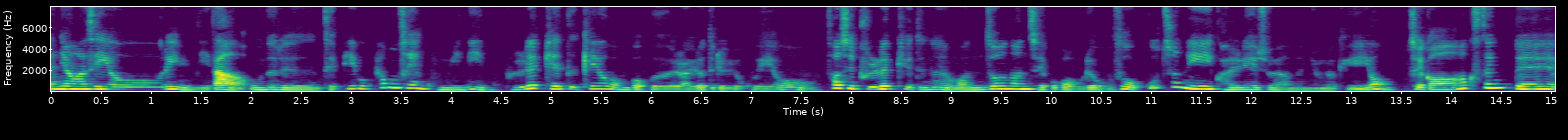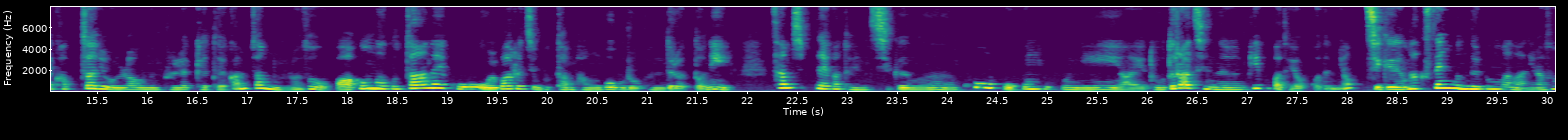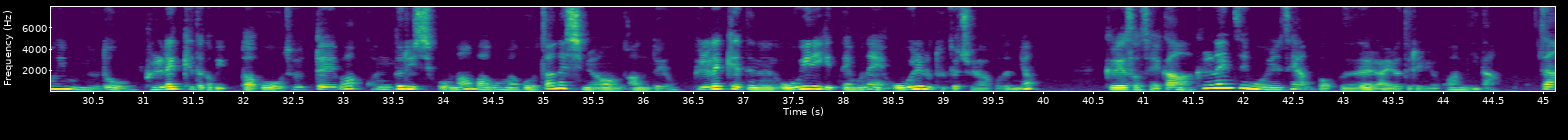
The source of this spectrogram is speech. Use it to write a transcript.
안녕하세요. 림입니다. 오늘은 제 피부 평생 고민인 블랙헤드 케어 방법을 알려드리려고 해요. 사실 블랙헤드는 완전한 제거가 어려워서 꾸준히 관리해줘야 하는 영역이에요. 제가 학생 때 갑자기 올라오는 블랙헤드에 깜짝 놀라서 마구마구 짜내고 올바르지 못한 방법으로 건드렸더니 30대가 된 지금은 코 모공 부분이 아예 도드라지는 피부가 되었거든요. 지금 학생분들뿐만 아니라 성인분들도 블랙헤드가 밉다고 절대 막 건드리시거나 마구마구 짜내시면 안 돼요. 블랙헤드는 오일이기 때문에 오일로 녹여줘야 하거든요. 그래서 제가 클렌징 오일 세안법을 알려드리려고 합니다. 짠!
